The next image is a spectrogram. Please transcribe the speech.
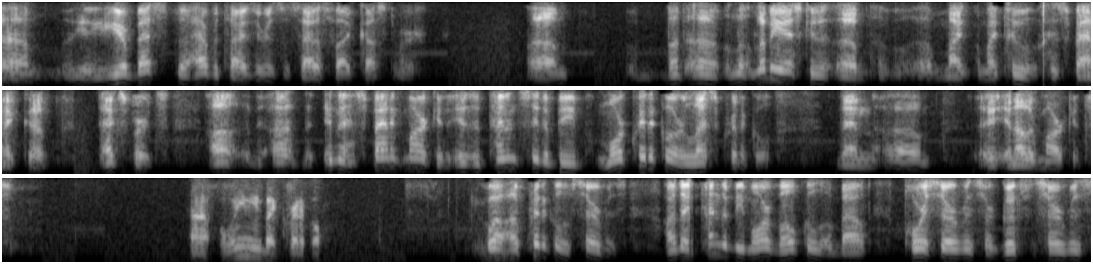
um, your best uh, advertiser is a satisfied customer. Um, but uh, l- let me ask you, uh, uh, my my two Hispanic uh, experts. Uh, uh, in the Hispanic market, is it tendency to be more critical or less critical than um, in other markets? Uh, what do you mean by critical? Well, of critical of service. Are they tend to be more vocal about poor service or good service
